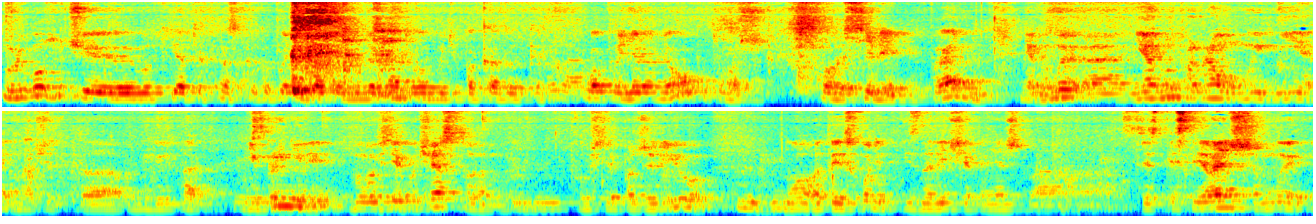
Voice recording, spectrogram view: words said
Ну, в любом случае, вот я так, насколько понимаю, губернатор вы будете показывать как определенный опыт ваш по расселению, правильно? Нет, ну мы э, ни одну программу мы не, значит, э, так, не приняли, мы во всех участвуем, в том числе по жилью, но это исходит из наличия, конечно, средств. Если раньше мы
